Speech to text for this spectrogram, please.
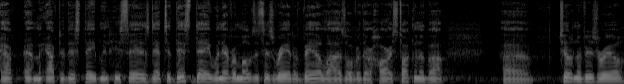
after, this statement, he says that to this day, whenever Moses is read, a veil lies over their hearts, talking about uh, children of Israel.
